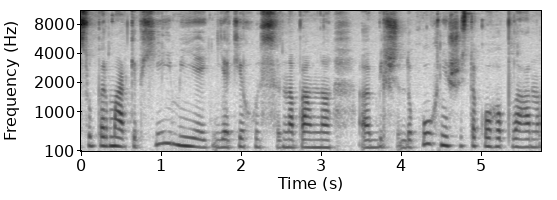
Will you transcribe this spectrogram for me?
супермаркет хімії, якихось, напевно, е, більше до кухні, щось такого плану.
